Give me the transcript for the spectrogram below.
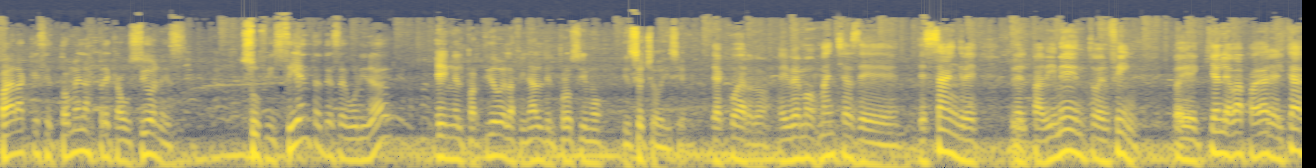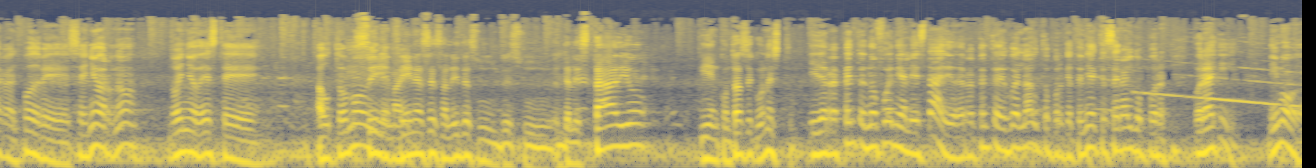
para que se tomen las precauciones suficientes de seguridad en el partido de la final del próximo 18 de diciembre. De acuerdo, ahí vemos manchas de, de sangre del pavimento, en fin. ¿Quién le va a pagar el carro al pobre señor, no? Dueño de este automóvil. Sí, imagínense salir de su, de su- del estadio y encontrarse con esto. Y de repente no fue ni al estadio, de repente dejó el auto porque tenía que hacer algo por, por ahí. Ni modo.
